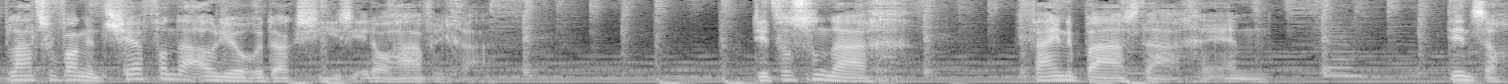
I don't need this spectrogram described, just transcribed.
Plaatsvervangend chef van de audioredactie is Ido Havriga. Dit was vandaag. Fijne paasdagen en dinsdag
